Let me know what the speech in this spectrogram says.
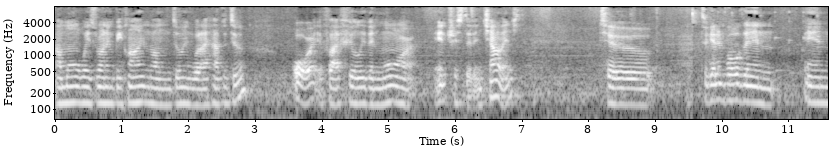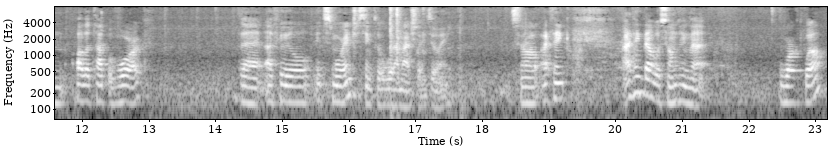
I'm always running behind on doing what I have to do. Or if I feel even more interested and challenged, to to get involved in in other type of work that I feel it's more interesting to what I'm actually doing. So I think I think that was something that worked well.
